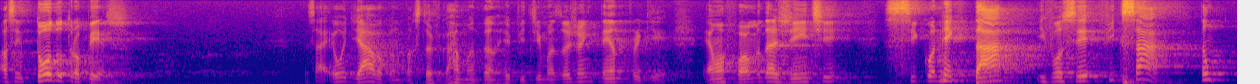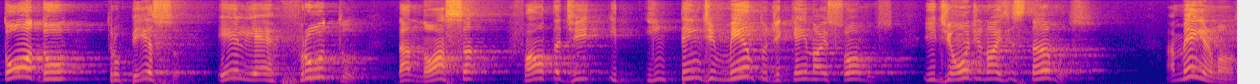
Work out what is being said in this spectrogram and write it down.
assim, todo tropeço. Eu odiava quando o pastor ficava mandando repetir, mas hoje eu entendo porque é uma forma da gente se conectar e você fixar. Então, todo tropeço, ele é fruto da nossa falta de entendimento de quem nós somos e de onde nós estamos. Amém, irmãos?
